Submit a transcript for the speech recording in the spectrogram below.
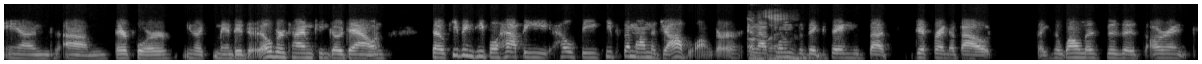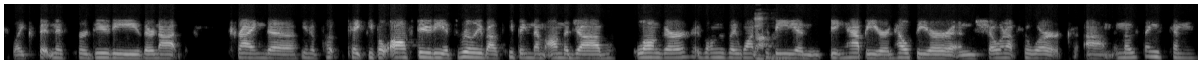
and um, therefore, you know, like mandated overtime can go down. So keeping people happy, healthy, keeps them on the job longer. And that's one of the big things that's different about like the wellness visits aren't like fitness for duty. They're not trying to, you know, put take people off duty. It's really about keeping them on the job longer as long as they want yeah. to be and being happier and healthier and showing up to work. Um, and those things can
